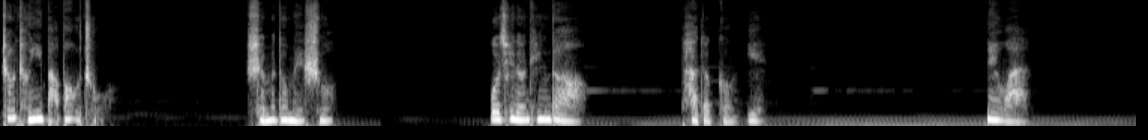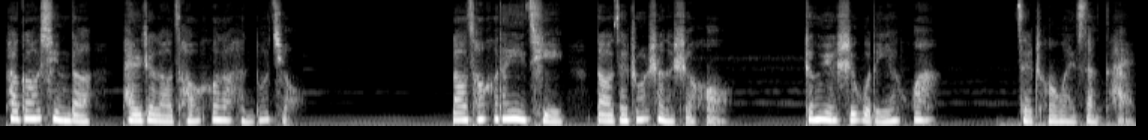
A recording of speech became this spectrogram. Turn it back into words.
张成一把抱住我，什么都没说，我却能听到他的哽咽。那晚。他高兴的陪着老曹喝了很多酒。老曹和他一起倒在桌上的时候，正月十五的烟花在窗外散开。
